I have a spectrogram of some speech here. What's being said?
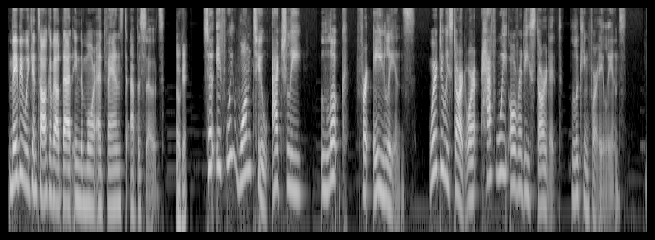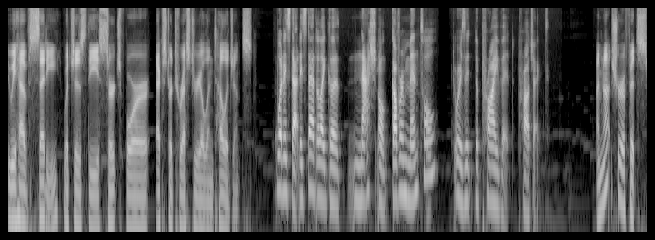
maybe we can talk about that in the more advanced episodes. Okay. So, if we want to actually look for aliens, where do we start? Or have we already started looking for aliens? We have SETI, which is the search for extraterrestrial intelligence. What is that? Is that like a national, governmental, or is it the private project? I'm not sure if it's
